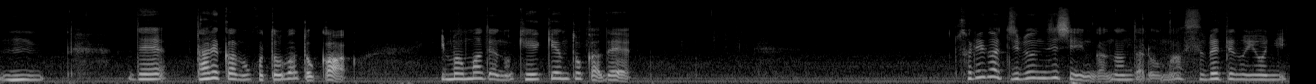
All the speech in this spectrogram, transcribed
うん。で誰かの言葉とか今までの経験とかでそれが自分自身が何だろうな全てのように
